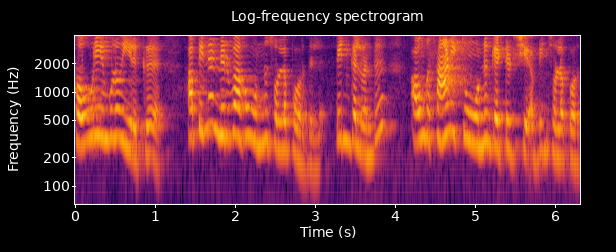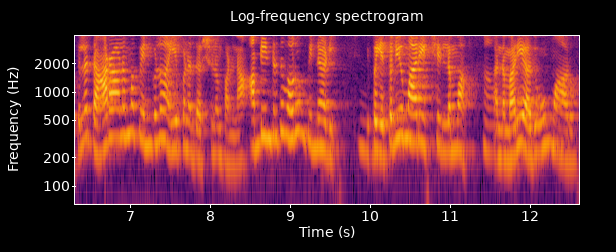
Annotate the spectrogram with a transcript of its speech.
சௌரியங்களும் இருக்குது அப்படின்னா நிர்வாகம் ஒன்றும் சொல்ல போகிறதில்ல பெண்கள் வந்து அவங்க சாணித்துவம் ஒன்றும் கெட்டுடுச்சு அப்படின்னு சொல்ல போகிறதில்ல தாராளமாக பெண்களும் ஐயப்பனை தரிசனம் பண்ணலாம். அப்படின்றது வரும் பின்னாடி. இப்போ எத்தனையோ மாறிடுச்சு இல்லைம்மா. அந்த மாதிரி அதுவும் மாறும்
